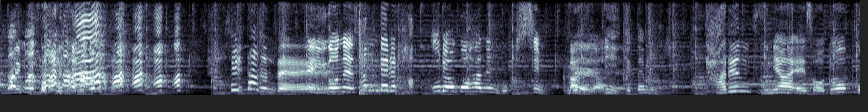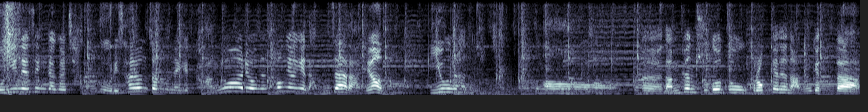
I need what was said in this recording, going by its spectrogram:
있는 거예요. 싫다는데. 그러니까 이거는 상대를 바꾸려고 하는 욕심이 맞아. 있기 때문이죠. 다른 분야에서도 본인의 생각을 자꾸 우리 사연자분에게 강요하려는 성향의 남자라면 이혼을 하는 않을까. 어. 네, 남편 죽어도 그렇게는 안 오겠다.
